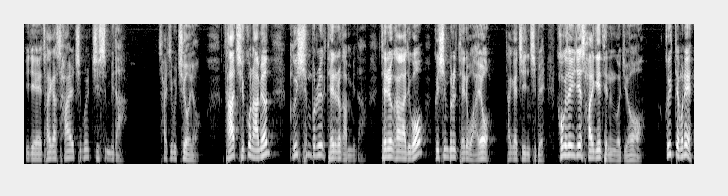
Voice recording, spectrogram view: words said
이제 자기가 살 집을 짓습니다. 살 집을 지어요. 다 짓고 나면 그 신부를 데리러 갑니다. 데려가 가지고 그 신부를 데려와요. 자기가 지은 집에. 거기서 이제 살게 되는 거죠. 그렇기 때문에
